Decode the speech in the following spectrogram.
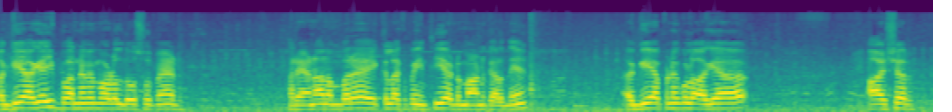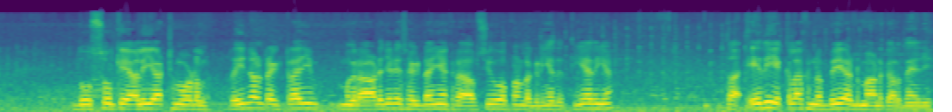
ਅੱਗੇ ਆ ਗਿਆ ਜੀ 92 ਮਾਡਲ 265 ਹਰਿਆਣਾ ਨੰਬਰ ਹੈ 135000 ਡਿਮਾਂਡ ਕਰਦੇ ਆ। ਅੱਗੇ ਆਪਣੇ ਕੋਲ ਆ ਗਿਆ ਆਸ਼ਰ 241 8 ਮਾਡਲ ਰੀਜਨਲ ਟਰੈਕਟਰ ਹੈ ਜੀ, ਮਗਰਾੜ ਜਿਹੜੇ ਸਾਈਡਾਂ ਜੀਆਂ ਖਰਾਬ ਸੀ, ਉਹ ਆਪਾਂ ਲੱਗਣੀਆਂ ਦਿੱਤੀਆਂ ਇਹਦੀਆਂ। ਤਾਂ ਇਹਦੀ 190000 ਡਿਮਾਂਡ ਕਰਦੇ ਆ ਜੀ।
